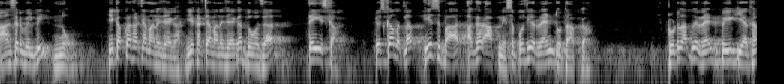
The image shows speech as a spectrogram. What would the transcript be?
Answer will be no. ये कब का खर्चा माना जाएगा? ये खर्चा माना जाएगा 2023 का। तो इसका मतलब इस बार अगर आपने, सपोज़ ये रेंट होता आपका टोटल आपने रेंट पे किया था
